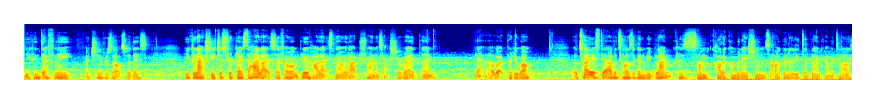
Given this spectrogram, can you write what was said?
You can definitely achieve results with this you can actually just replace the highlights. So if I want blue highlights now without trying to touch the red, then yeah, that worked pretty well. It'll tell you if the avatars are going to be blank because some color combinations are going to lead to blank avatars.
